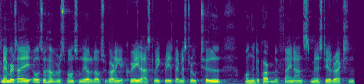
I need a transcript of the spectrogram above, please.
members, I also have a response from the Audit Office regarding a query last week raised by Mr O'Toole on the Department of Finance ministerial direction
